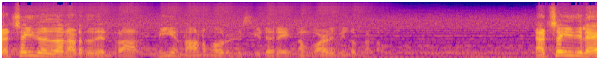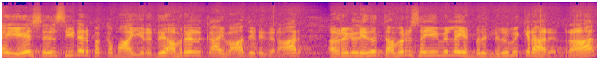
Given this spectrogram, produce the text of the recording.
நற்செய்தான் நடந்தது என்றால் நீயும் நானும் அவருடைய சீடரே நம் வாழ்விலும் நடவும். நற்செய்தியில இயேசு சீடர் பக்கமாக இருந்து அவர்களுக்காய் வாதிடுகிறார். அவர்கள் எதுவும் தவறு செய்யவில்லை என்பதை நிரூபிக்கிறார் என்றால்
